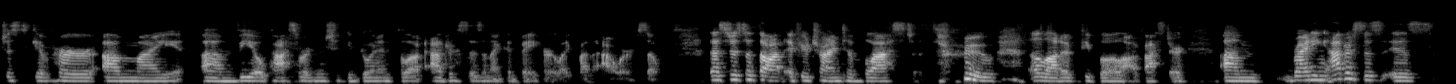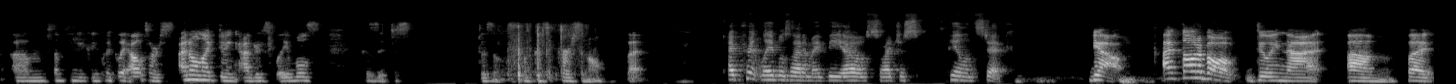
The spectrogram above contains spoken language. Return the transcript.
Just give her um, my um, VO password and she could go in and fill out addresses and I could pay her like by the hour. So that's just a thought if you're trying to blast through a lot of people a lot faster. Um, writing addresses is um, something you can quickly outsource. I don't like doing address labels because it just doesn't look as personal. But I print labels out of my VO, so I just peel and stick. yeah, I thought about doing that, um, but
